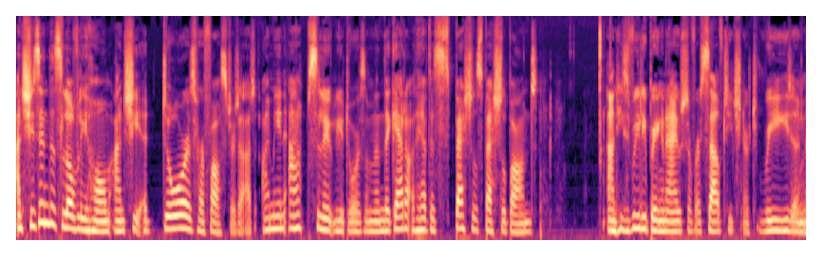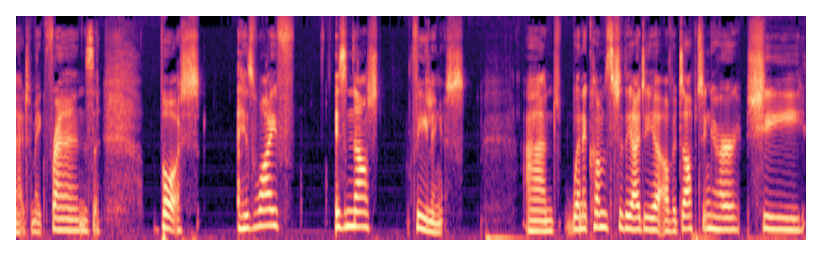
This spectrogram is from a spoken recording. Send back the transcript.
And she's in this lovely home and she adores her foster dad. I mean, absolutely adores him. And they get they have this special, special bond. And he's really bringing out of herself, teaching her to read and how to make friends. But his wife is not feeling it. And when it comes to the idea of adopting her, she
